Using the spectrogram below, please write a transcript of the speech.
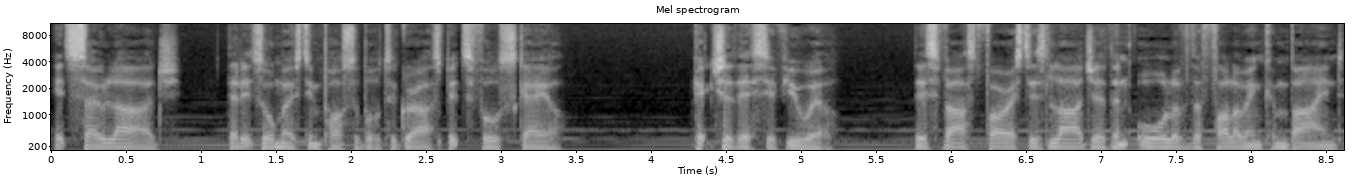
it's so large that it's almost impossible to grasp its full scale. Picture this, if you will. This vast forest is larger than all of the following combined,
